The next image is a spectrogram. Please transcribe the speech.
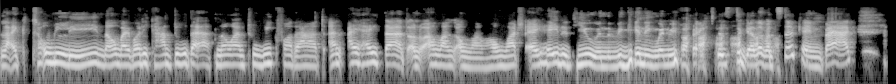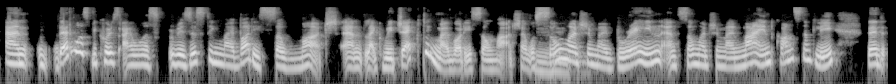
like totally no my body can't do that no i'm too weak for that and i hate that and i'm like oh how much i hated you in the beginning when we practiced together but still came back and that was because i was resisting my body so much and like rejecting my body so much i was mm. so much in my brain and so much in my mind constantly that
